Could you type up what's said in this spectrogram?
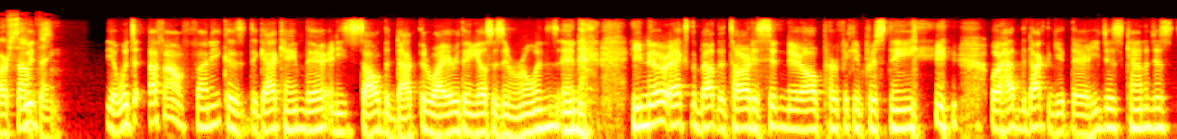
or something. Yeah, which I found funny because the guy came there and he saw the doctor while everything else is in ruins, and he never asked about the TARDIS sitting there all perfect and pristine, or how did the doctor get there? He just kind of just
